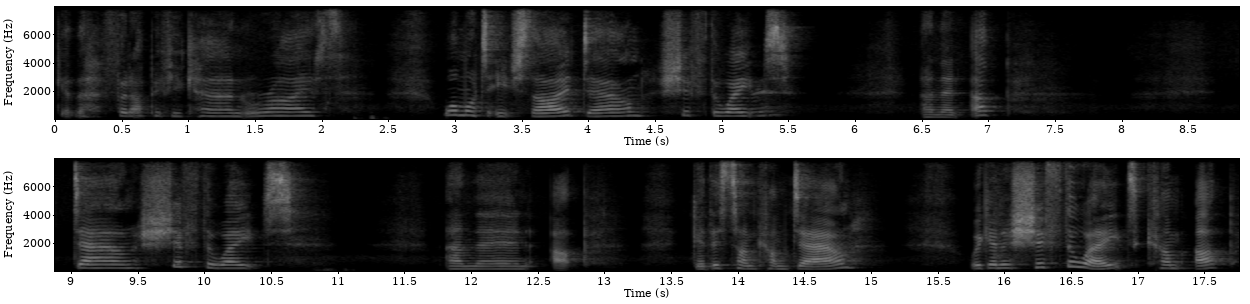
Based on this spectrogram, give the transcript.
Get the foot up if you can, rise. One more to each side, down, shift the weight, and then up, down, shift the weight, and then up. Good, this time come down. We're going to shift the weight, come up,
